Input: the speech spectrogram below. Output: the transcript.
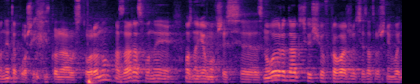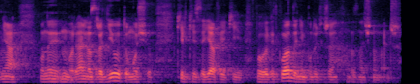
вони також їх відкладали в сторону. А зараз вони, ознайомившись е, з новою редакцією, що впроваджується завтрашнього дня, вони ну, реально зраділи, тому що кількість заяв, які були відкладені, будуть вже значно менше.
